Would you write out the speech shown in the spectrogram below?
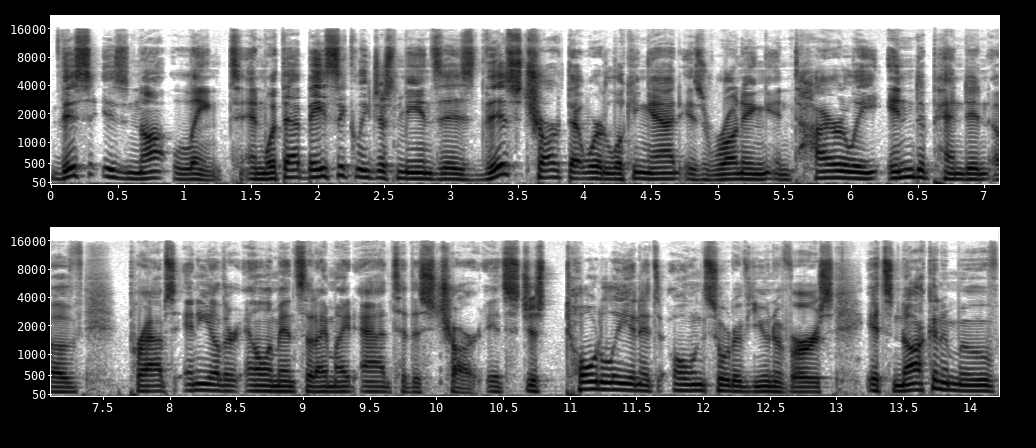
this is not linked. And what that basically just means is this chart that we're looking at is running entirely independent of perhaps any other elements that I might add to this chart. It's just totally in its own sort of universe. It's not going to move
